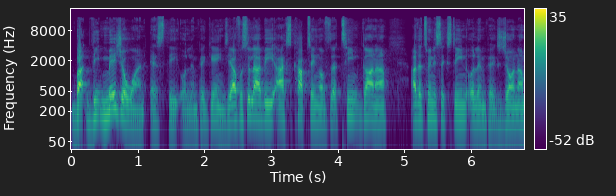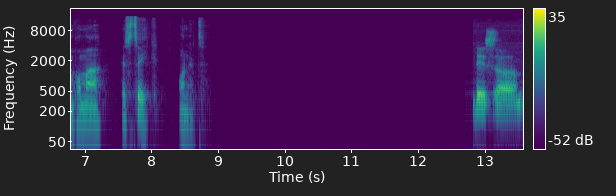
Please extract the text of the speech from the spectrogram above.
But the major one is the Olympic Games. Yafusulabi asked captain of the Team Ghana at the 2016 Olympics, John Ampoma, his take on it. This um,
